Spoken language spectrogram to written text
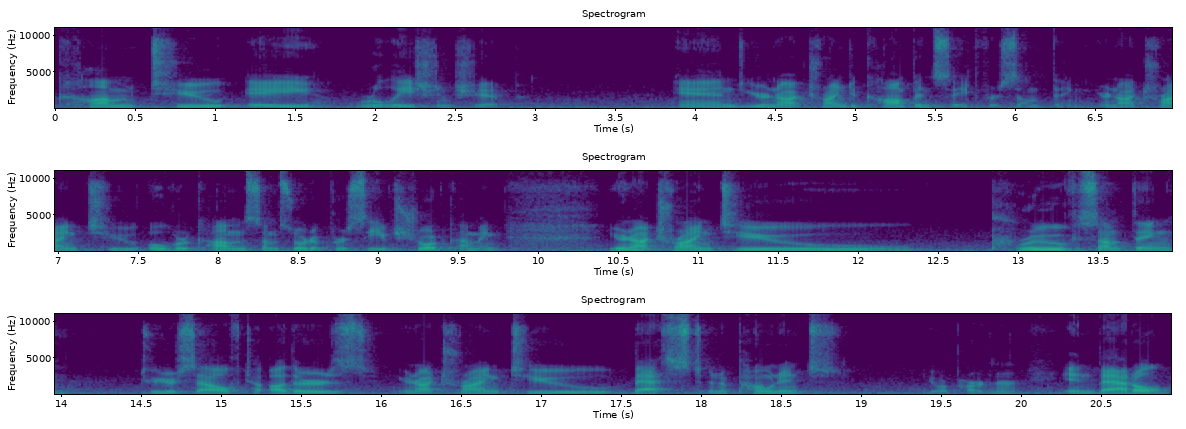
come to a relationship and you're not trying to compensate for something. You're not trying to overcome some sort of perceived shortcoming. You're not trying to prove something to yourself, to others. You're not trying to best an opponent, your partner, in battle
